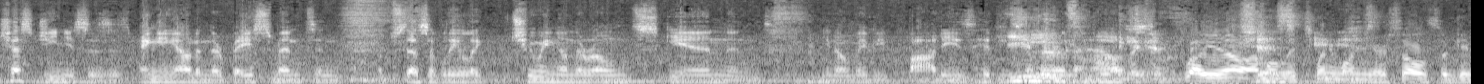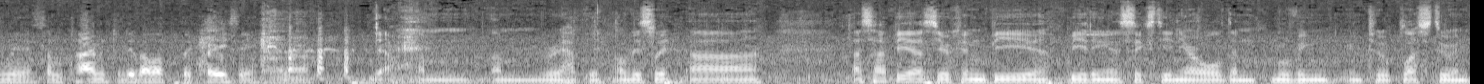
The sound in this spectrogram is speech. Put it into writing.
chess geniuses as hanging out in their basement and obsessively like chewing on their own skin and you know maybe bodies hidden He somewhere in the house. like Well, you know, I'm only 21 genius. years old, so give me some time to develop the crazy. You know. Yeah, I'm I'm very happy. Obviously, uh, as happy as you can be uh, beating a 16 year old and moving into plus two in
